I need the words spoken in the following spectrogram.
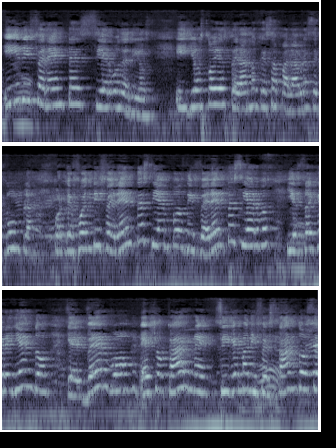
y diferentes siervos de Dios. Y yo estoy esperando que esa palabra se cumpla, porque fue en diferentes tiempos, diferentes siervos, y estoy creyendo que el verbo hecho carne sigue manifestándose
